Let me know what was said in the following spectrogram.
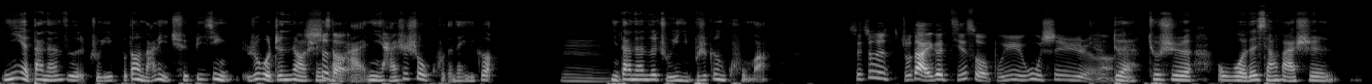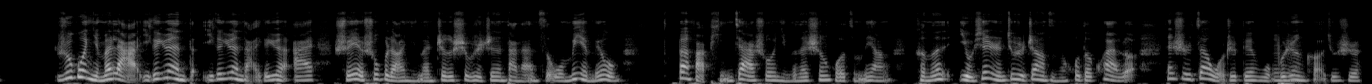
你也大男子主义不到哪里去。毕竟，如果真的要生小孩，你还是受苦的那一个。嗯，你大男子主义，你不是更苦吗？所以就是主打一个己所不欲，勿施于人啊。对，就是我的想法是。如果你们俩一个愿打一个愿打一个愿挨，谁也说不了你们这个是不是真的大男子。我们也没有办法评价说你们的生活怎么样。可能有些人就是这样子能获得快乐，但是在我这边我不认可。就是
